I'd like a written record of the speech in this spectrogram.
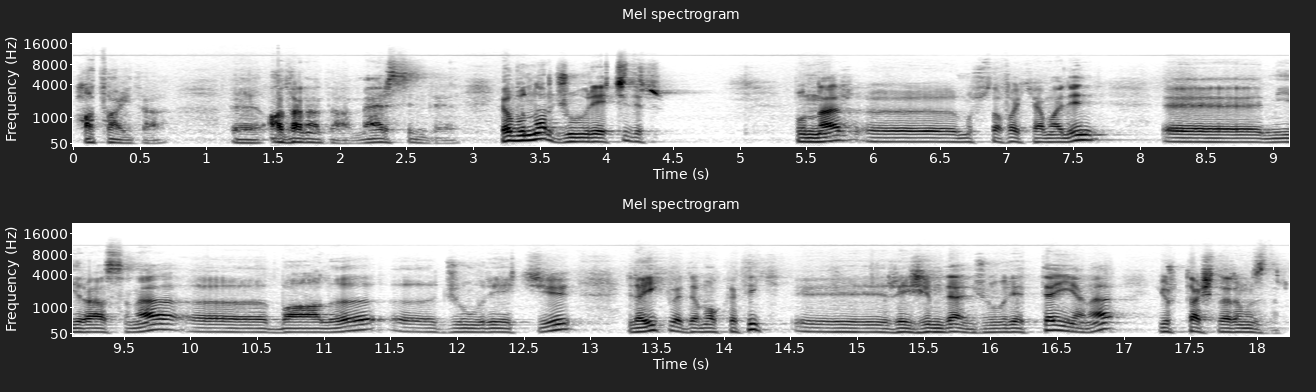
Hatay'da, e, Adana'da, Mersin'de ve bunlar cumhuriyetçidir. Bunlar e, Mustafa Kemal'in e, mirasına bağlı cumhuriyetçi, laik ve demokratik rejimden, cumhuriyetten yana yurttaşlarımızdır.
